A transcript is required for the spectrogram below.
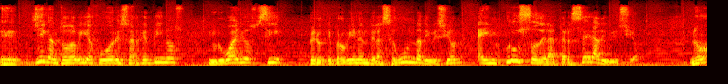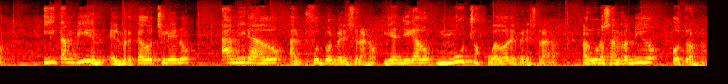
Eh, llegan todavía jugadores argentinos y uruguayos, sí, pero que provienen de la segunda división e incluso de la tercera división, ¿no? Y también el mercado chileno ha mirado al fútbol venezolano y han llegado muchos jugadores venezolanos. Algunos han rendido, otros no.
